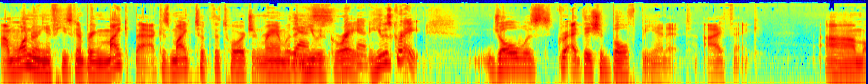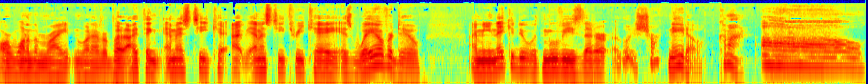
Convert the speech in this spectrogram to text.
I'm wondering if he's going to bring Mike back because Mike took the torch and ran with it. And he was great. yes. He was great. Joel was great. They should both be in it, I think. Um, or one of them right and whatever. But I think MSTK, uh, MST3K is way overdue. I mean, they could do it with movies that are look, Sharknado. Come on, Oh,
